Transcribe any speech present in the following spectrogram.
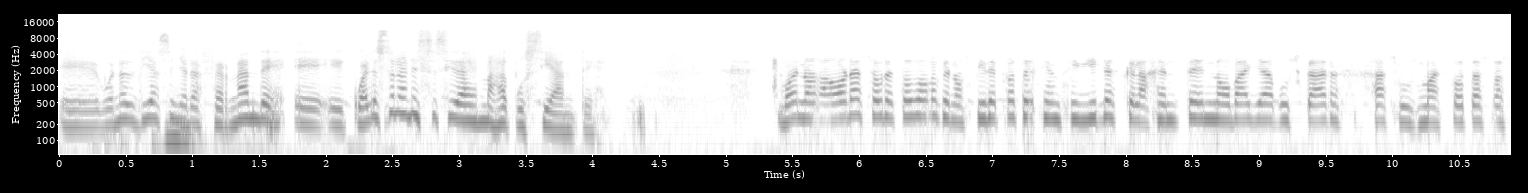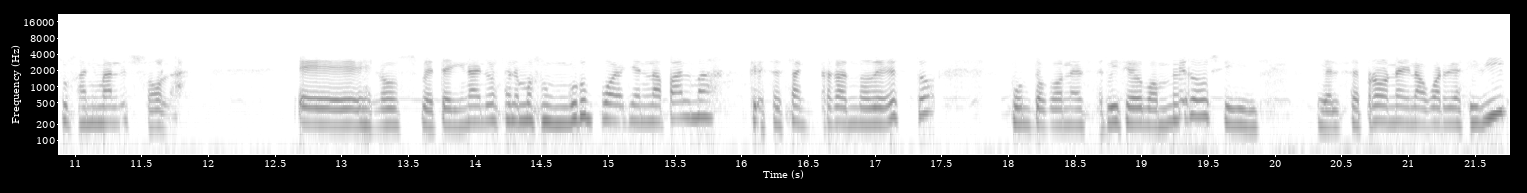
Eh, buenos días, señora Fernández. Eh, eh, ¿Cuáles son las necesidades más acuciantes? Bueno, ahora sobre todo lo que nos pide Protección Civil es que la gente no vaya a buscar a sus mascotas o a sus animales sola. Eh, los veterinarios tenemos un grupo allí en La Palma que se está encargando de esto, junto con el Servicio de Bomberos y, y el SEPRONA y la Guardia Civil.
